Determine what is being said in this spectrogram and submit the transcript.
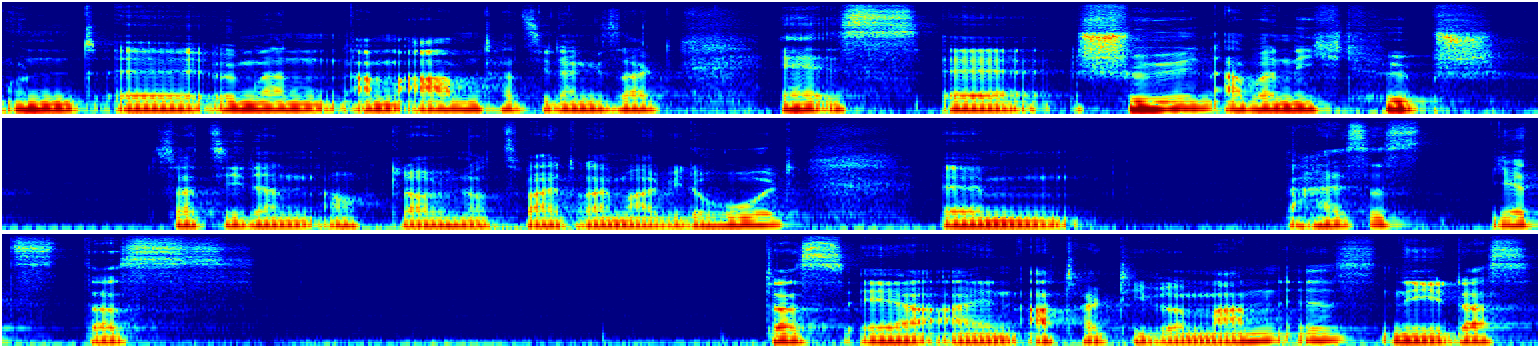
Und äh, irgendwann am Abend hat sie dann gesagt, er ist äh, schön, aber nicht hübsch. Das hat sie dann auch, glaube ich, noch zwei, dreimal wiederholt. Ähm, heißt es jetzt, dass, dass er ein attraktiver Mann ist? Nee, das.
